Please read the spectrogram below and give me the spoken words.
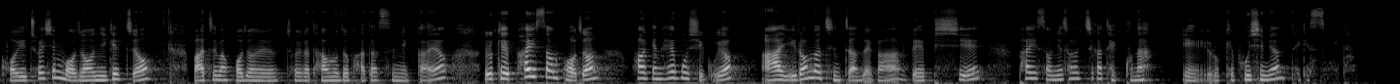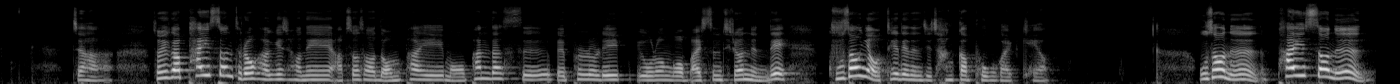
거의 최신 버전이겠죠. 마지막 버전을 저희가 다운로드 받았으니까요. 이렇게 파이썬 버전 확인해 보시고요. 아, 이러면 진짜 내가 내 PC에 파이썬이 설치가 됐구나. 예, 이렇게 보시면 되겠습니다. 자, 저희가 파이썬 들어가기 전에 앞서서 넘파이, 뭐 판다스, 매플로립 이런 거 말씀드렸는데 구성이 어떻게 되는지 잠깐 보고 갈게요. 우선은 파이썬은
